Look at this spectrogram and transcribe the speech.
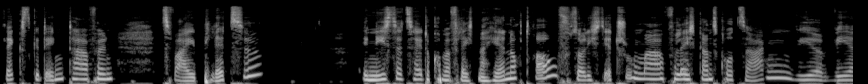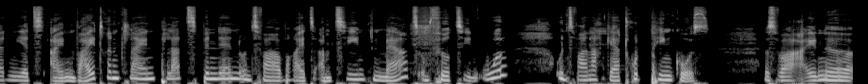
Sechs Gedenktafeln, zwei Plätze in nächster Zeit, da kommen wir vielleicht nachher noch drauf, soll ich es jetzt schon mal vielleicht ganz kurz sagen, wir werden jetzt einen weiteren kleinen Platz benennen, und zwar bereits am 10. März um 14 Uhr, und zwar nach Gertrud Pinkus. Das war eine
